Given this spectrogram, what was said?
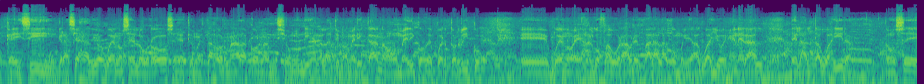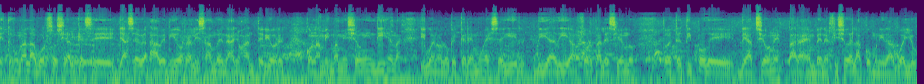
Ok, sí, gracias a Dios, bueno, se logró, se gestionó esta jornada con la Misión Indígena Latinoamericana o Médicos de Puerto Rico. Eh, bueno, es algo favorable para la comunidad guayó en general de la Alta Guajira. Entonces, esta es una labor social que se, ya se ha venido realizando en años anteriores con la misma misión indígena y bueno, lo que queremos es seguir día a día fortaleciendo todo este tipo de, de acciones para en beneficio de la comunidad guayú,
